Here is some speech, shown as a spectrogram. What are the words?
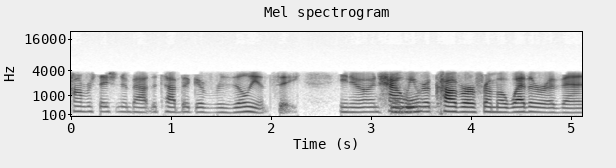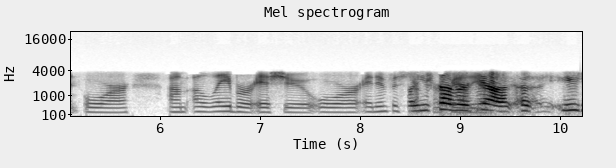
conversation about the topic of resiliency, you know, and how we Mhm. recover from a weather event or um, a labor issue or an infrastructure Well, you covered, failure. yeah. Uh, you,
